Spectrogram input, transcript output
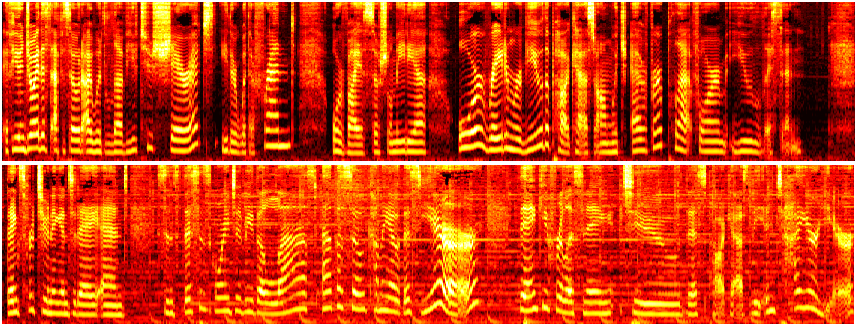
If you enjoy this episode, I would love you to share it either with a friend or via social media or rate and review the podcast on whichever platform you listen. Thanks for tuning in today. And since this is going to be the last episode coming out this year, thank you for listening to this podcast the entire year.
